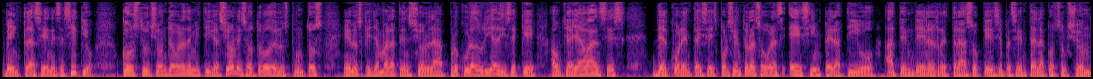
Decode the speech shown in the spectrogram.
ven clase en ese sitio. Construcción de obras de mitigación es otro de los puntos en los que llama la atención la Procuraduría. Dice que aunque hay avances del 46% de las obras, es imperativo atender el retraso que se presenta en la construcción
